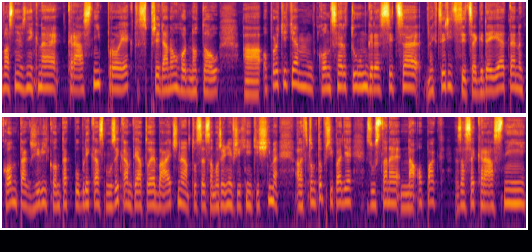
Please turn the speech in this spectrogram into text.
vlastně vznikne krásný projekt s přidanou hodnotou a oproti těm koncertům, kde sice, nechci říct sice, kde je ten kontakt, živý kontakt publika s muzikanty a to je báječné, a to se samozřejmě všichni těšíme, ale v tomto případě zůstane naopak zase krásný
